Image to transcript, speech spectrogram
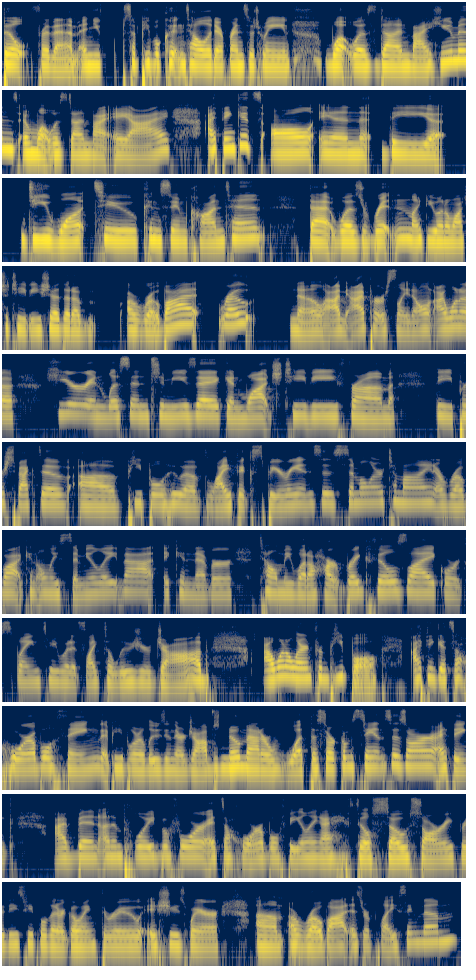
built for them and you some people couldn't tell the difference between what was done by humans and what was done by AI. I think it's all in the do you want to consume content that was written like do you want to watch a tv show that a, a robot wrote? No i mean i personally don't. I want to hear and listen to music and watch tv from the perspective of people who have life experiences similar to mine a robot can only simulate that it can never tell me what a heartbreak feels like or explain to me what it's like to lose your job i want to learn from people i think it's a horrible thing that people are losing their jobs no matter what the circumstances are i think I've been unemployed before. It's a horrible feeling. I feel so sorry for these people that are going through issues where um, a robot is replacing them.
